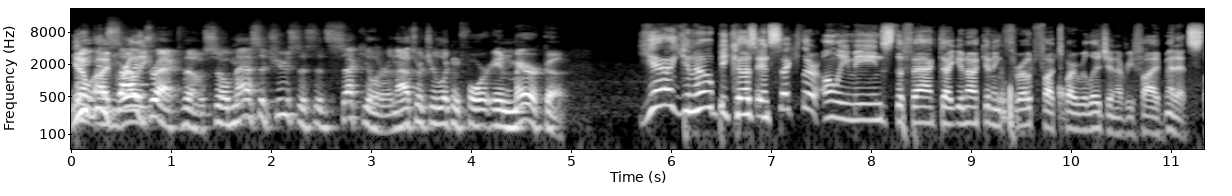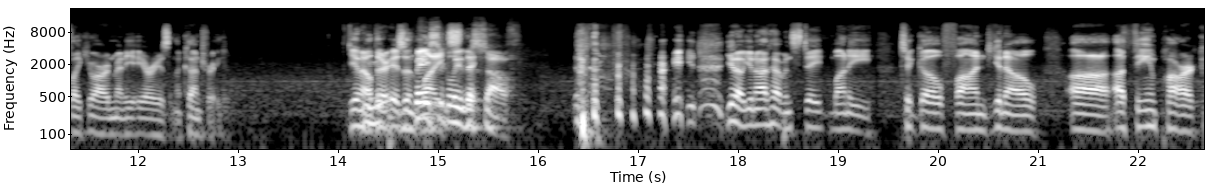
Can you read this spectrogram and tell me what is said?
You know, We've been I'm really- sidetracked though. So Massachusetts is secular, and that's what you're looking for in America. Yeah, you know, because and secular only means the fact that you're not getting throat fucked by religion every five minutes like you are in many areas in the country. You know, there isn't basically like, the South. right? You know, you're not having state money to go fund, you know, uh, a theme park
